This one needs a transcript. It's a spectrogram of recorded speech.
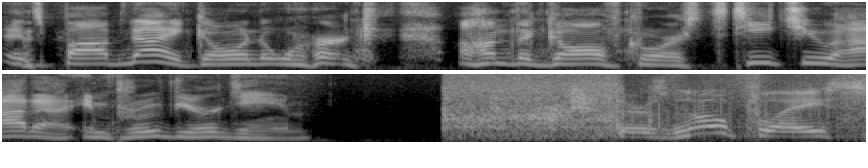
it's Bob Knight going to work on the golf course to teach you how to improve your game. There's no place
